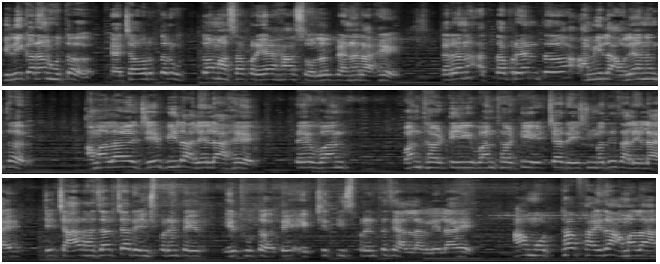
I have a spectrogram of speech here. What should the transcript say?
बिलीकरण होतं त्याच्यावर तर उत्तम असा पर्याय हा सोलर पॅनल आहे. कारण आत्तापर्यंत आम्ही लावल्यानंतर आम्हाला जे बिल आलेलं आहे ते one one thirty one thirty एटच्या रेंजमध्येच आलेलं आहे. जे चार हजारच्या रेंजपर्यंत येत येत होतं ते एकशे तीसपर्यंतच यायला लागलेलं आहे. हा मोठा फायदा आम्हाला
